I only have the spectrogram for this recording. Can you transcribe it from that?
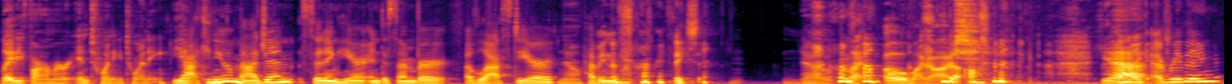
Lady Farmer in 2020. Yeah. Can you imagine sitting here in December of last year No. having this conversation? No, like oh my gosh, The almanac yeah, and like everything.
